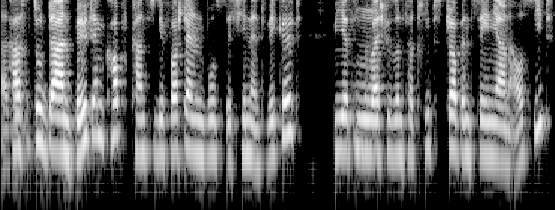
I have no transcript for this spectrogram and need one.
Also Hast du da ein Bild im Kopf? Kannst du dir vorstellen, wo es sich hin entwickelt? Wie jetzt zum hm. Beispiel so ein Vertriebsjob in zehn Jahren aussieht?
